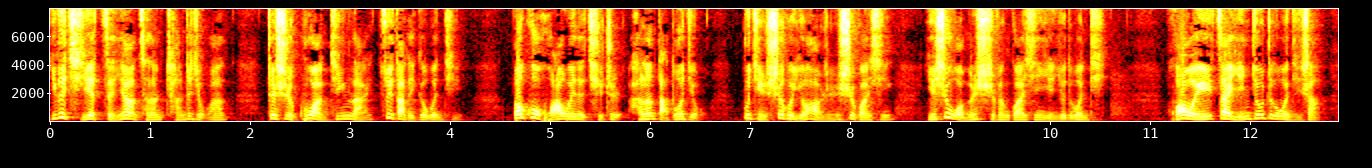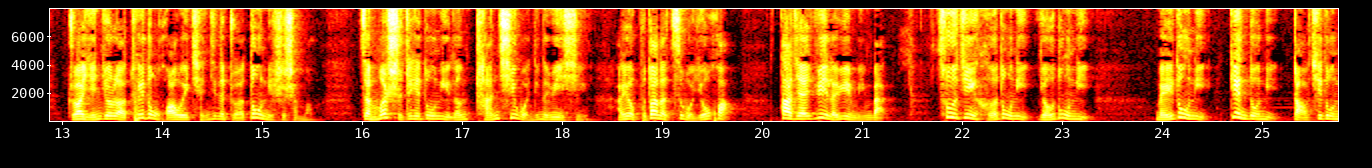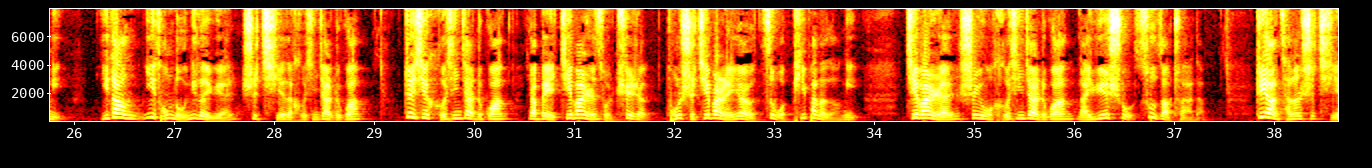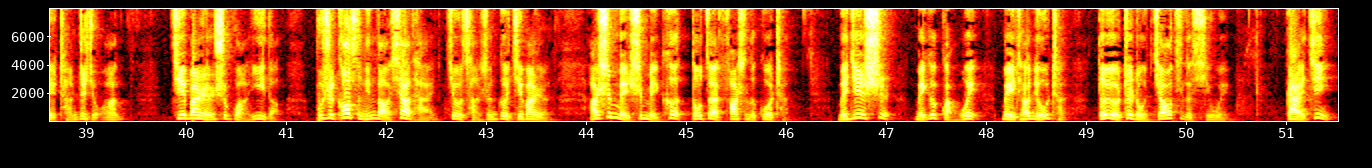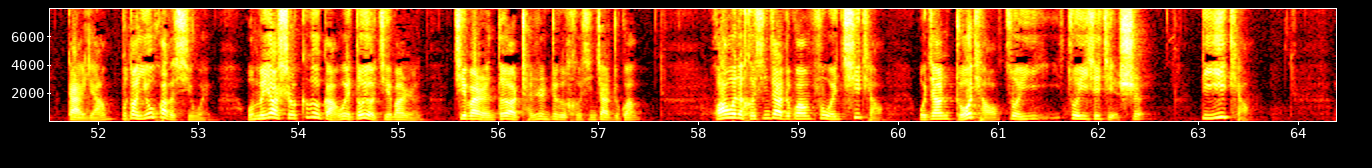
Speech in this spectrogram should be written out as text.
一个企业怎样才能长治久安？这是古往今来最大的一个问题。包括华为的旗帜还能打多久？不仅社会友好人士关心，也是我们十分关心研究的问题。华为在研究这个问题上，主要研究了推动华为前进的主要动力是什么？怎么使这些动力能长期稳定的运行，而又不断的自我优化？大家越来越明白。促进核动力、油动力、煤动力、电动力、沼气动力，一旦一同努力的源是企业的核心价值观。这些核心价值观要被接班人所确认，同时接班人要有自我批判的能力。接班人是用核心价值观来约束、塑造出来的，这样才能使企业长治久安。接班人是广义的，不是高层领导下台就产生各接班人，而是每时每刻都在发生的过程。每件事、每个岗位、每条流程都有这种交替的行为，改进。改良、不断优化的行为。我们要是各个岗位都有接班人，接班人都要承认这个核心价值观。华为的核心价值观分为七条，我将逐条做一做一些解释。第一条，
